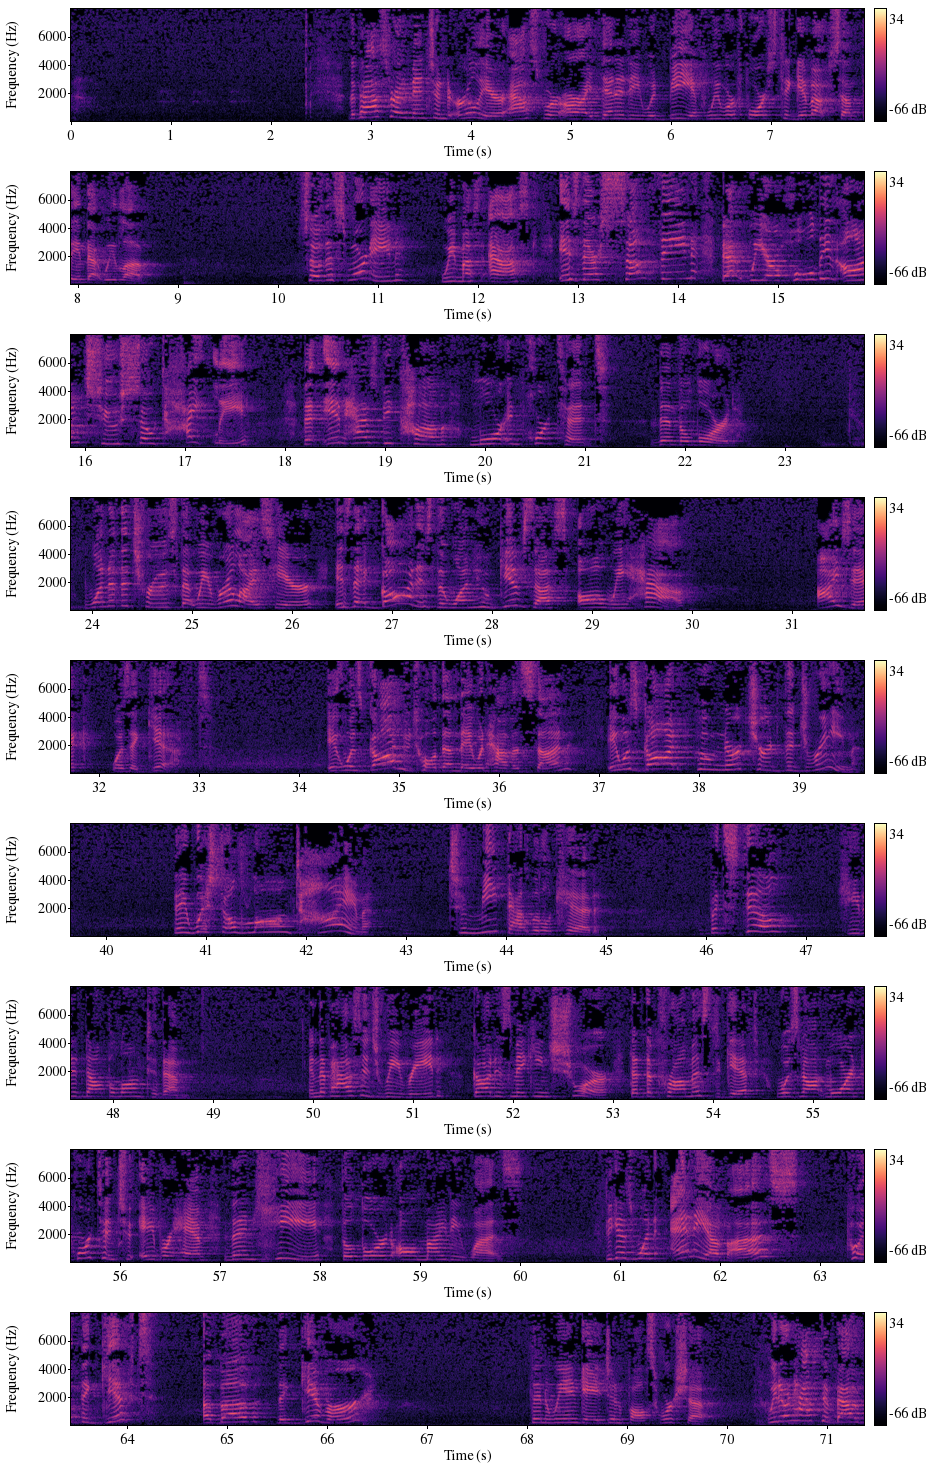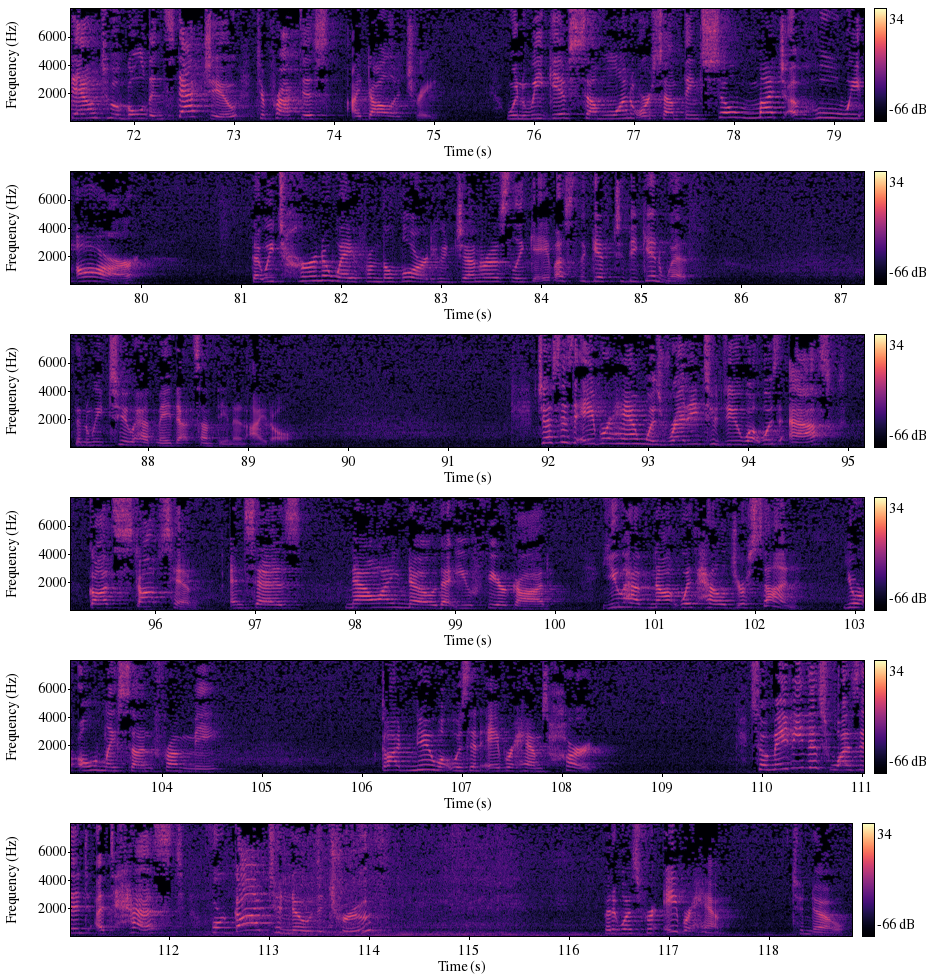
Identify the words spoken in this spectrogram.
The pastor I mentioned earlier asked where our identity would be if we were forced to give up something that we love. So this morning, we must ask is there something that we are holding on to so tightly that it has become more important than the Lord? one of the truths that we realize here is that God is the one who gives us all we have. Isaac was a gift. It was God who told them they would have a son. It was God who nurtured the dream. They wished a long time to meet that little kid. But still, he did not belong to them. In the passage we read, God is making sure that the promised gift was not more important to Abraham than he, the Lord Almighty, was. Because when any of us put the gift above the giver, then we engage in false worship. We don't have to bow down to a golden statue to practice idolatry. When we give someone or something so much of who we are, that we turn away from the Lord who generously gave us the gift to begin with, then we too have made that something an idol. Just as Abraham was ready to do what was asked, God stops him and says, Now I know that you fear God. You have not withheld your son, your only son, from me. God knew what was in Abraham's heart. So maybe this wasn't a test for God to know the truth, but it was for Abraham to know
